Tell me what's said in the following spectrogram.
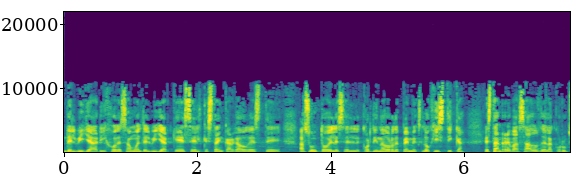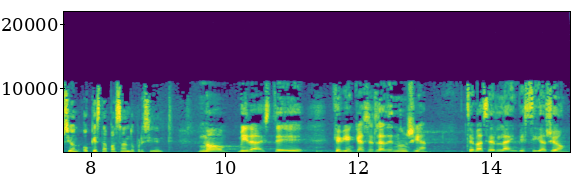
del Villar, hijo de Samuel del Villar, que es el que está encargado de este asunto, él es el coordinador de Pemex Logística, ¿están rebasados de la corrupción o qué está pasando, presidente? No, mira, este, qué bien que haces la denuncia, se va a hacer la investigación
